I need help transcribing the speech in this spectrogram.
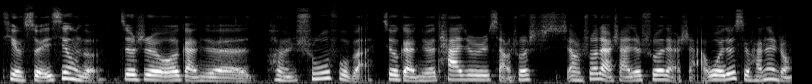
挺随性的，就是我感觉很舒服吧，就感觉他就是想说想说点啥就说点啥，我就喜欢那种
